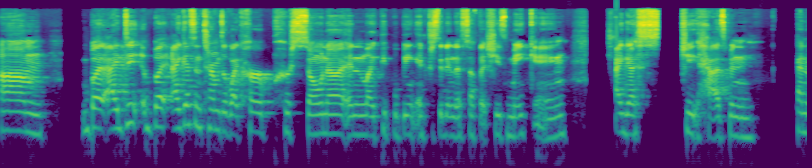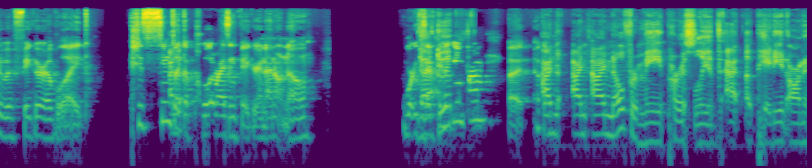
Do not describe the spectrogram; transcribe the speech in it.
Um but I did but I guess in terms of like her persona and like people being interested in the stuff that she's making, I guess she has been kind of a figure of like she seems like a polarizing figure and I don't know where exactly that came from, but okay. I, I I know for me personally that opinion on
